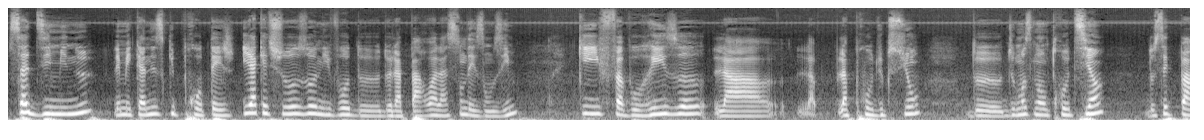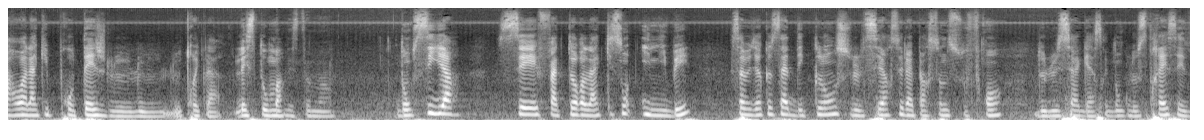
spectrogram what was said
ça diminue les mécanismes qui protègent. Il y a quelque chose au niveau de, la paroi, là, ce sont des enzymes qui favorisent la, la, production de, du moins l'entretien de cette paroi-là qui protège le, truc là, l'estomac. Donc s'il y a ces facteurs-là qui sont inhibés, ça veut dire que ça déclenche l'ulcère chez la personne souffrant de l'ulcère gastrique. Donc le stress est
